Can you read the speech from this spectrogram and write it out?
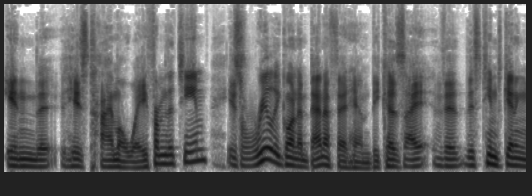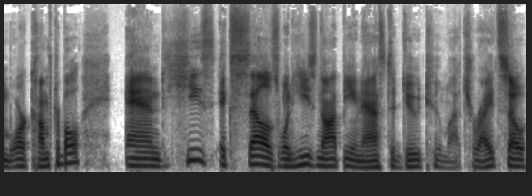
in the, his time away from the team is really going to benefit him because I the, this team's getting more comfortable and he's excels when he's not being asked to do too much, right? So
